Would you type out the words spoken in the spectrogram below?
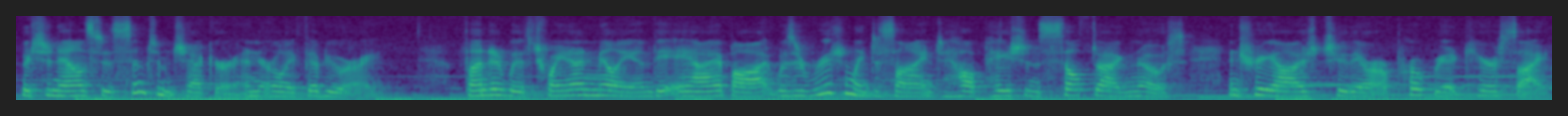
which announced its symptom checker in early February. Funded with 29 million, the AI bot was originally designed to help patients self-diagnose and triage to their appropriate care site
